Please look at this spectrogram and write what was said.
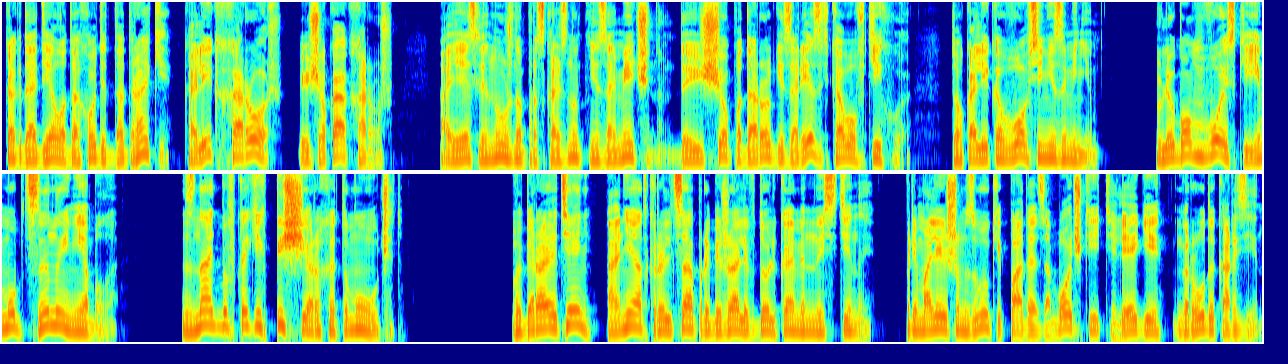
Когда дело доходит до драки, Калик хорош, еще как хорош. А если нужно проскользнуть незамеченным, да еще по дороге зарезать кого в тихую, то Калика вовсе незаменим. В любом войске ему б цены не было. Знать бы, в каких пещерах этому учат. Выбирая тень, они от крыльца пробежали вдоль каменной стены, при малейшем звуке падая за бочки, телеги, груды корзин.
